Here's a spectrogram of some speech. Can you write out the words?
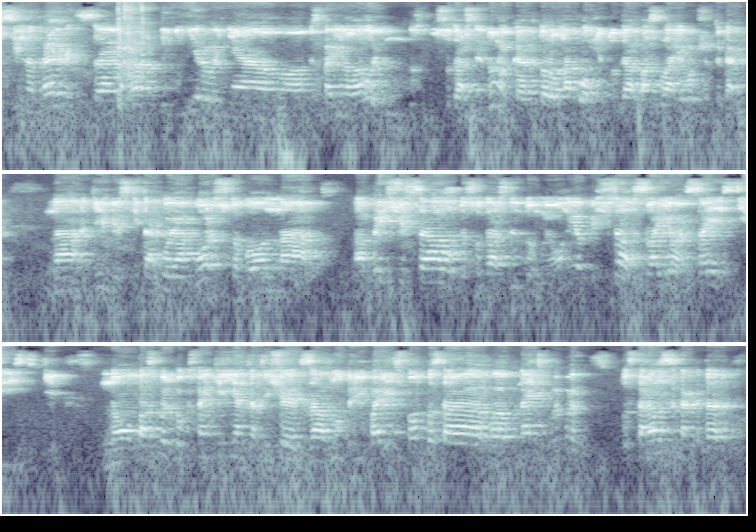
не, сильно нравится э, доминирование э, господина Володина Государственной Думы, которого, напомню, туда послали, в общем-то, как на дембельский такой аккорд, чтобы он э, причесал Государственную Думу. Он ее причесал в, свое, в своей стилистике. Но поскольку господин Кириенко отвечает за внутреннюю политику, он постар... на этих выборах постарался как-то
